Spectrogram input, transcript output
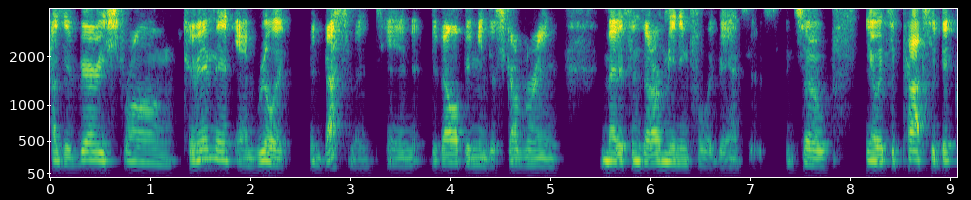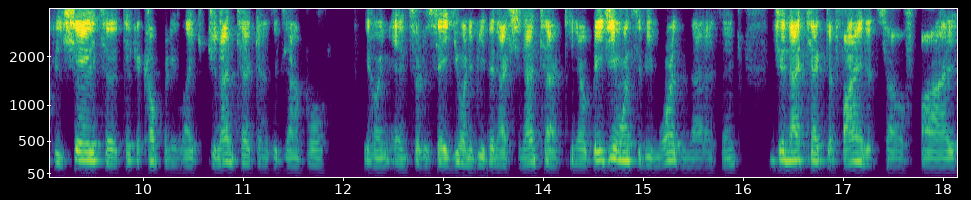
has a very strong commitment and real investment in developing and discovering medicines that are meaningful advances. And so, you know, it's a, perhaps a bit cliche to take a company like Genentech as example, you know, and, and, sort of say, you want to be the next Genentech? You know, BeiGene wants to be more than that, I think. Genentech defined itself by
